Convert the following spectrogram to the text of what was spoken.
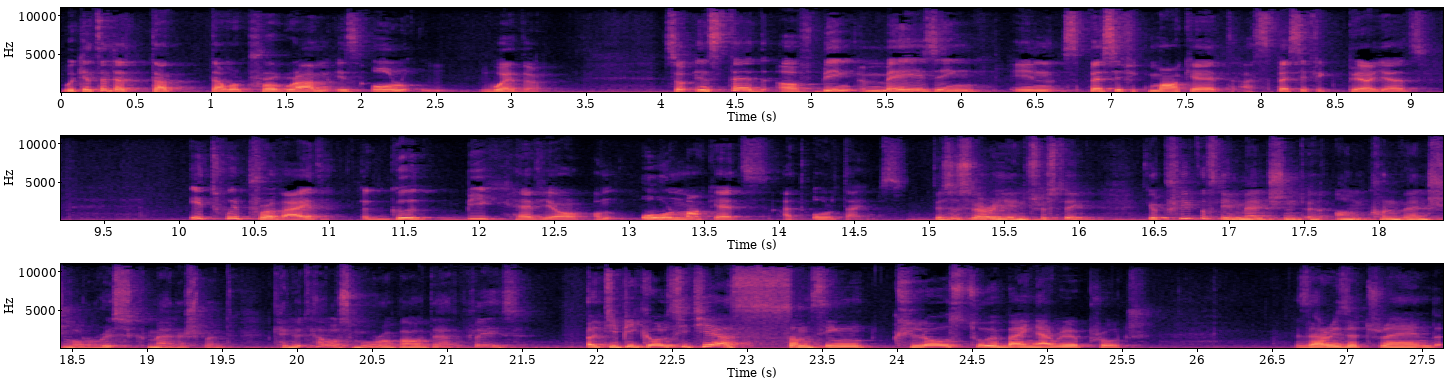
we can say that, that our program is all weather. So instead of being amazing in specific market at specific periods, it will provide a good behavior on all markets at all times. This is very interesting. You previously mentioned an unconventional risk management. Can you tell us more about that, please? A typical CTA has something close to a binary approach. There is a trend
